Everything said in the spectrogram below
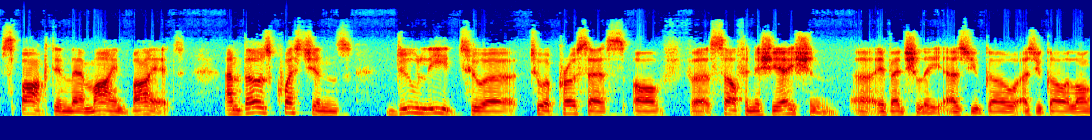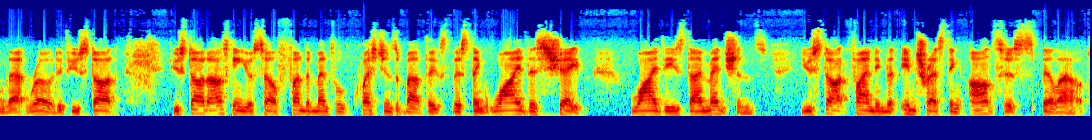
sparked in their mind by it. And those questions do lead to a to a process of uh, self initiation uh, eventually as you go as you go along that road. If you start if you start asking yourself fundamental questions about this this thing, why this shape, why these dimensions, you start finding that interesting answers spill out.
